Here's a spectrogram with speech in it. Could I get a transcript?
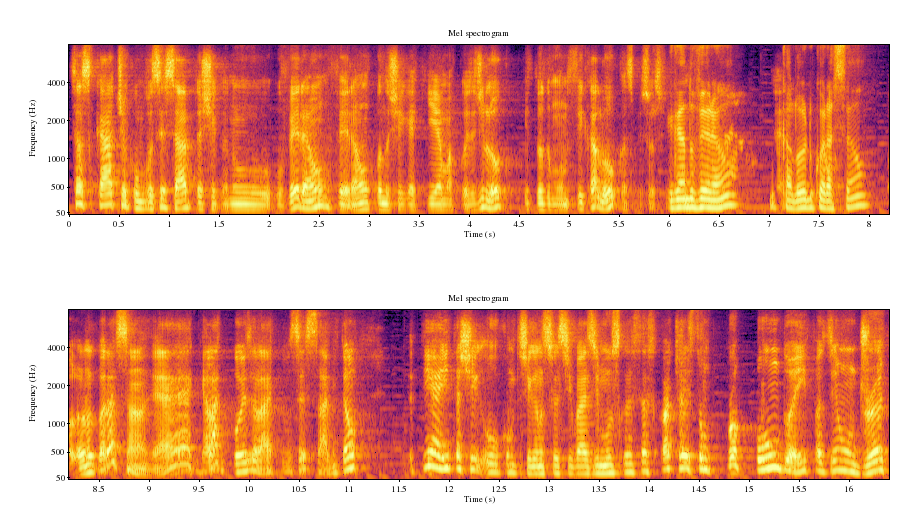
Saskatchewan, como você sabe, tá chegando o verão. Verão, quando chega aqui, é uma coisa de louco, porque todo mundo fica louco, as pessoas ficam... Chegando o verão, o é. calor no coração. Calor no coração, é aquela coisa lá que você sabe. Então, tem aí, tá che... como tá chegando os festivais de música em Saskatchewan, eles estão propondo aí fazer um drug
